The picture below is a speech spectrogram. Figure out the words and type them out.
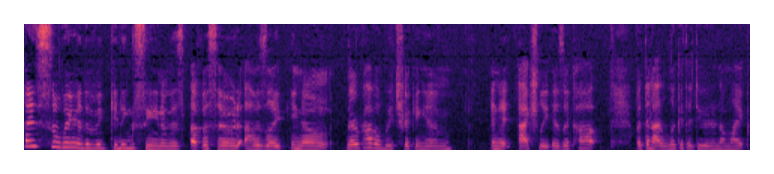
I swear, the beginning scene of this episode, I was like, you know, they're probably tricking him, and it actually is a cop. But then I look at the dude and I'm like,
